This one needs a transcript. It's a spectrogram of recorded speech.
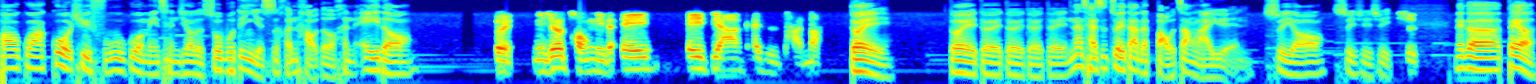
包括过去服务过没成交的，说不定也是很好的哦，很 A 的哦。对，你就从你的 A A 加开始谈吧。对，对对对对对，那才是最大的保障来源。是哦，是是是是。那个贝尔。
